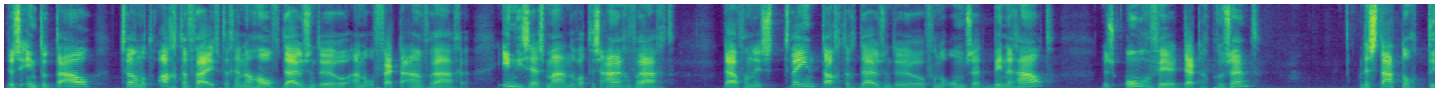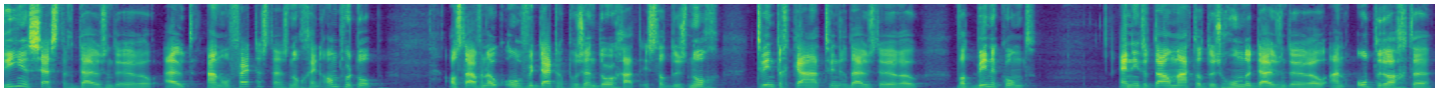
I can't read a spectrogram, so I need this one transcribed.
Dus in totaal 258.500 euro aan offerte-aanvragen in die zes maanden wat is aangevraagd. Daarvan is 82.000 euro van de omzet binnengehaald. Dus ongeveer 30%. Er staat nog 63.000 euro uit aan offertes. Daar is nog geen antwoord op. Als daarvan ook ongeveer 30% doorgaat, is dat dus nog 20k, 20.000 euro wat binnenkomt. En in totaal maakt dat dus 100.000 euro aan opdrachten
